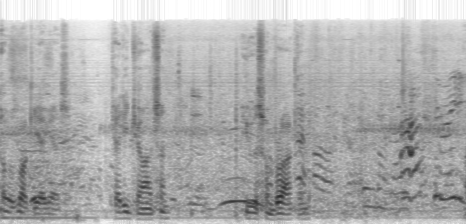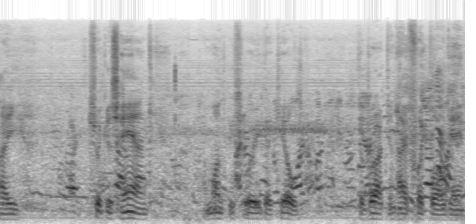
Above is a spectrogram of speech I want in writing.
I was lucky, I guess. Teddy Johnson, he was from Brockton. I shook his hand a month before he got killed the Brockton High football game.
